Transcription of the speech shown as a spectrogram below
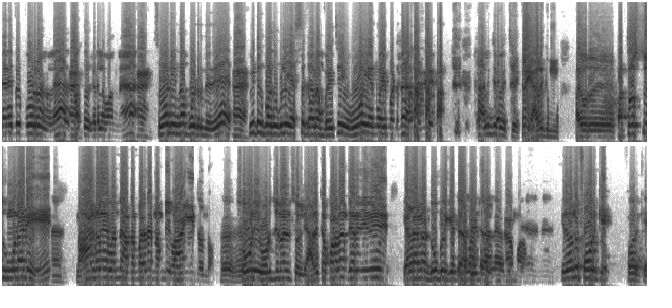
நிறைய பேர் போடுறாங்கல்ல அதை பார்த்து ஒரு கடையில வாங்கினேன். சோனின்னு தான் போட்டிருந்தது. வீட்டுக்கு போறதுக்குள்ள எஸ் காணாம போயிடுச்சு. ஓ என் ஒய் மட்டும் தான் இருந்தது அழிஞ்சு போச்சு. அதுக்கு அது ஒரு பத்து வருஷத்துக்கு முன்னாடி. நாங்களே வந்து அந்த மாதிரி தான் நம்பி வாங்கிட்டு இருந்தோம். சோனி ஒரிஜினல் சொல்லி. அதுக்கப்புறம் தான் தெரிஞ்சது எல்லாமே டூப்ளிகேட் அப்படின்னு ஆமா. இது வந்து four K four K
